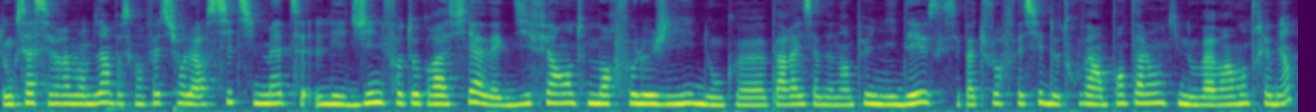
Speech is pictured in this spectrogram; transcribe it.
Donc ça c'est vraiment bien parce qu'en fait sur leur site ils mettent les jeans photographiés avec différentes morphologies. Donc euh, pareil ça donne un peu une idée parce que c'est pas toujours facile de trouver un pantalon qui nous va vraiment très bien.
